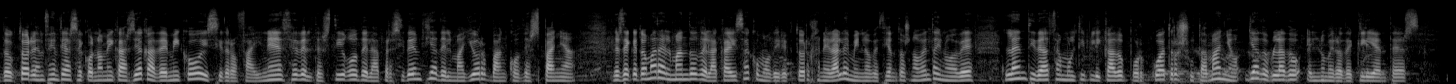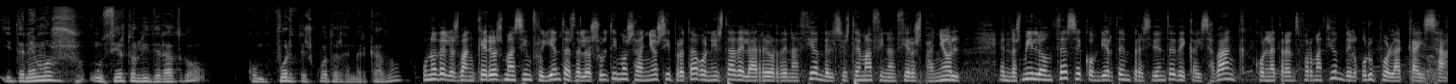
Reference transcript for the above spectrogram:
Doctor en Ciencias Económicas y Académico, Isidro Fainece, del testigo de la presidencia del mayor Banco de España. Desde que tomara el mando de la Caixa como director general en 1999, la entidad ha multiplicado por cuatro su tamaño y ha doblado el número de clientes. Y tenemos un cierto liderazgo con fuertes cuotas de mercado. Uno de los banqueros más influyentes de los últimos años y protagonista de la reordenación del sistema financiero español. En 2011 se convierte en presidente de CaixaBank con la transformación del grupo La Caixa.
